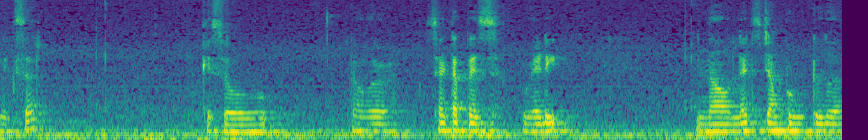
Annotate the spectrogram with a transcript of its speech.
mixer. Okay so our setup is ready. Now let's jump into the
